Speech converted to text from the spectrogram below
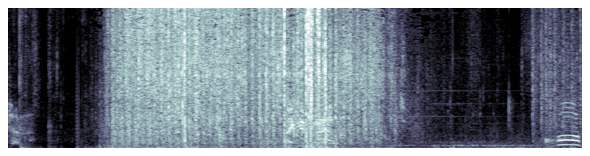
Some. Taking rounds! Oh!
